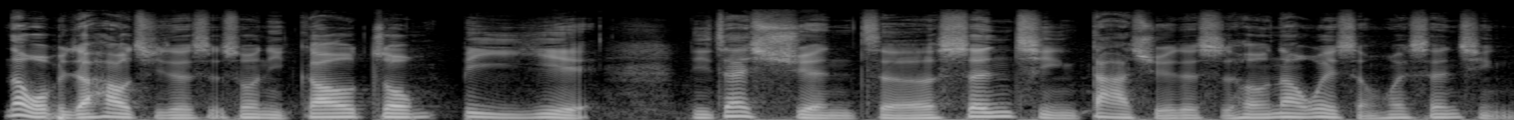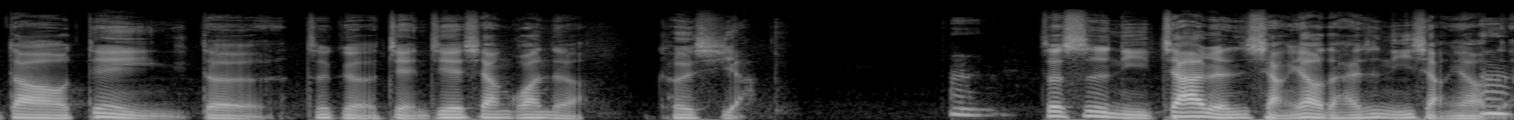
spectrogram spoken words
那我比较好奇的是，说你高中毕业，你在选择申请大学的时候，那为什么会申请到电影的这个剪接相关的科系啊？嗯，这是你家人想要的，还是你想要的？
